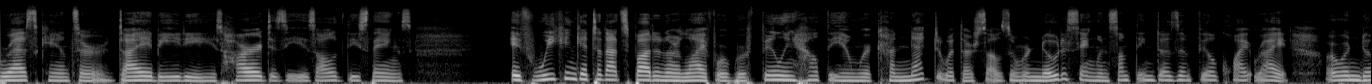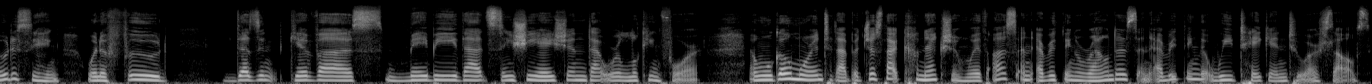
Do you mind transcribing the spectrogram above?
breast cancer, diabetes, heart disease, all of these things. if we can get to that spot in our life where we're feeling healthy and we're connected with ourselves and we're noticing when something doesn't feel quite right, or we're noticing when a food doesn't give us maybe that satiation that we're looking for. And we'll go more into that, but just that connection with us and everything around us and everything that we take into ourselves.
